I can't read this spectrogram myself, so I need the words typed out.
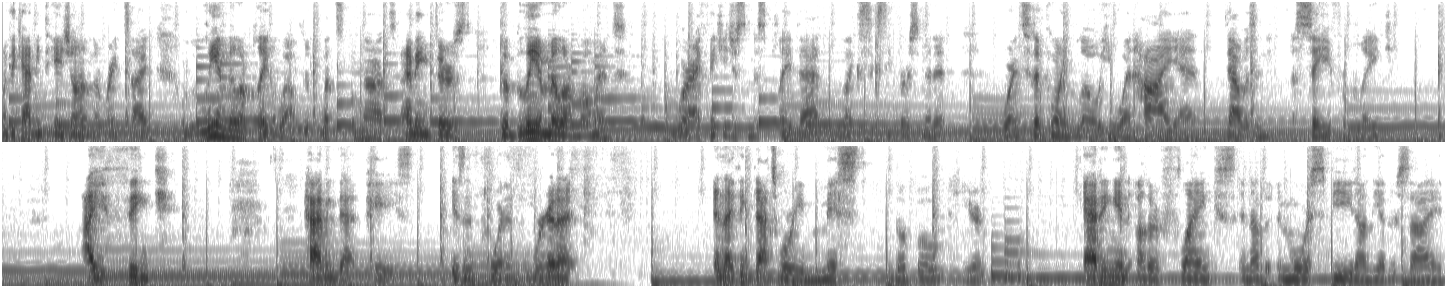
I think having Tajon on the right side, Liam Millar played well. Let's not, I mean, there's the Liam Millar moment where I think he just misplayed that, like 61st minute, where instead of going low, he went high, and that was a save for Blake. I think having that pace is important. We're gonna, and I think that's where we missed the boat here. Adding in other flanks and other and more speed on the other side,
